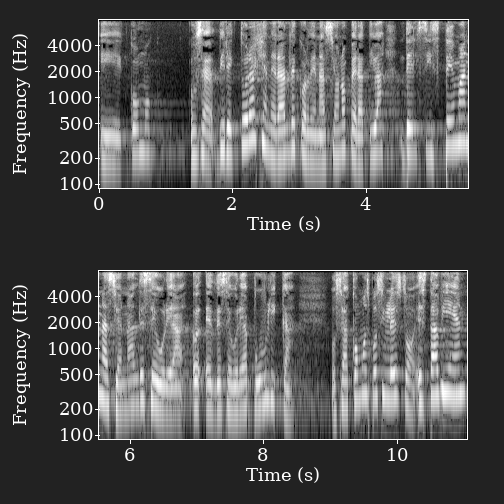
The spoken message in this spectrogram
eh, como, o sea, directora general de coordinación operativa del Sistema Nacional de Seguridad, eh, de Seguridad Pública. O sea, ¿cómo es posible esto? Está bien,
